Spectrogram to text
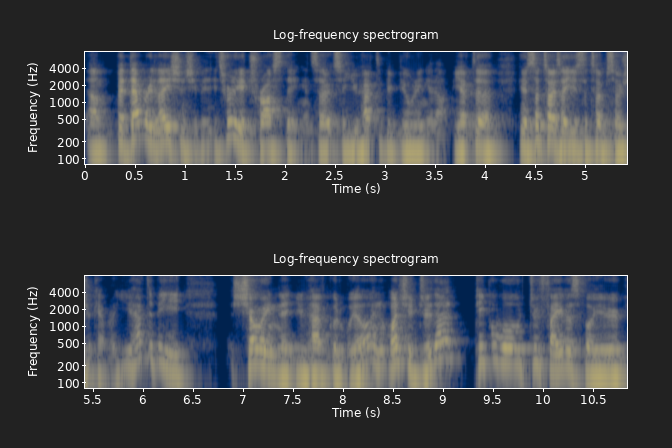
Um, but that relationship, it's really a trust thing. And so, so you have to be building it up. You have to, you know, sometimes I use the term social capital. You have to be showing that you have goodwill. And once you do that, people will do favors for you,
